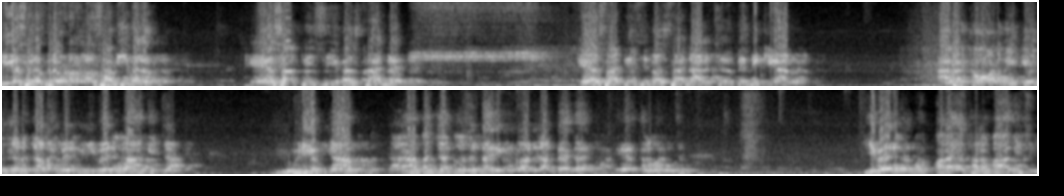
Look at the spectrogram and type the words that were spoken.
വികസനത്തിനോടുള്ള സമീപനം. K S R T C bus stand. K S R T C bus stand നിർത്തി നിൽക്കുകയാണ്. അവർ കോടതി കേസ് കിടക്കാണ് ഇവർ ഇവർ വാങ്ങിച്ച യു ഡി എഫ് ഞാൻ ഞാൻ പഞ്ചായത്ത് പ്രസിഡന്റ് ആയിരിക്കുമ്പോഴാണ് രണ്ടൊക്കെ ഏക്കർ വാങ്ങിച്ചത്. ഇവർ കുറെ സ്ഥലം വാങ്ങിച്ചു.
